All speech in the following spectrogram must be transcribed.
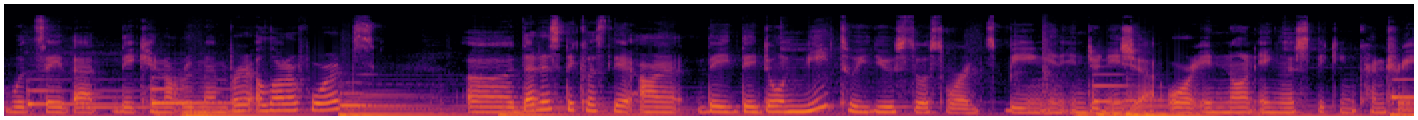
would say that they cannot remember a lot of words. Uh, that is because they are they, they don't need to use those words being in Indonesia or in non-English speaking country.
